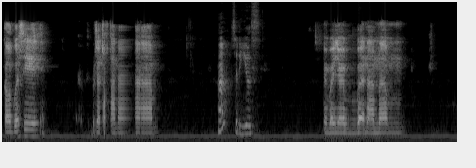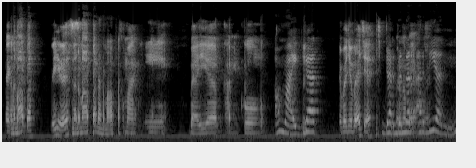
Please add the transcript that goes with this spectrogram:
kalau gue sih bercocok tanam, hah serius nyoba-nyoba nanam. Eh, Nanam apa? Serius? Nanam apa? Nanam apa? Kemangi, bayam, kangkung. oh my god Coba-nyoba aja. gardener ya? Ardian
